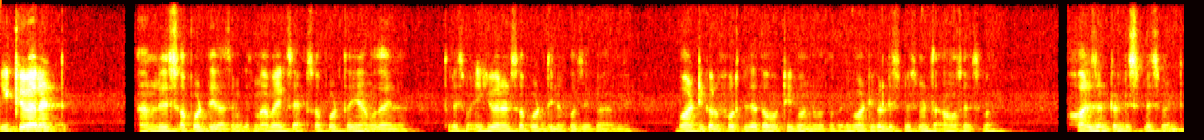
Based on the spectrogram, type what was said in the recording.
इक्विभ्यालेन्ट हामीले सपोर्ट दिइरहेको छौँ कि अब एक्ज्याक्ट सपोर्ट त यहाँ हुँदैन। तर यसमा इक्विभ्यालेन्ट सपोर्ट दिन खोजेको हामीले। भर्टिकल फोर्स दिँदा त हो ठिक भन्नुभयो तपाईँले भर्टिकल डिस्प्लेसमेन्ट त आउँछ यसमा हरिजेन्टल डिस्प्लेसमेन्ट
